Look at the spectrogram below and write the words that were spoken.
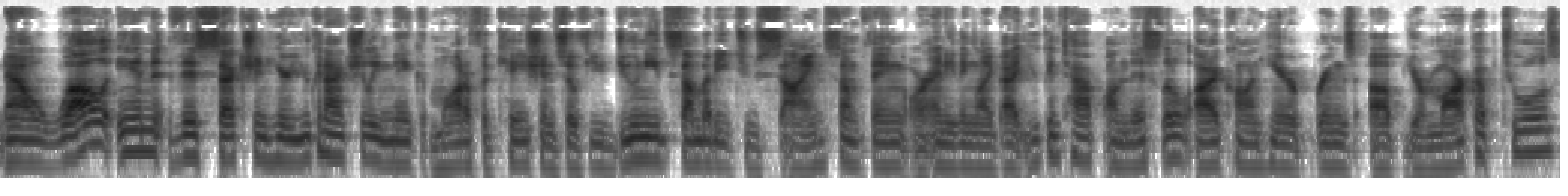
Now, while in this section here, you can actually make modifications. So if you do need somebody to sign something or anything like that, you can tap on this little icon here. It brings up your markup tools.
